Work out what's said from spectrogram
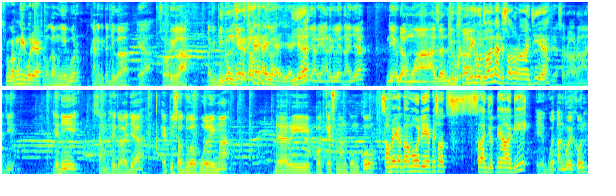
Semoga menghibur ya. Semoga menghibur karena kita juga ya sorry lah lagi bingung nyari topik Iya, juga. iya, Jadi iya. nyari yang relate aja. Ini udah mau azan juga. Ini kebetulan ada suara orang ngaji ya. ada suara orang ngaji. Jadi sampai situ aja episode 25 dari podcast Mankongko. Sampai ketemu di episode selanjutnya lagi. Ya gua Tan Boy Kun.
